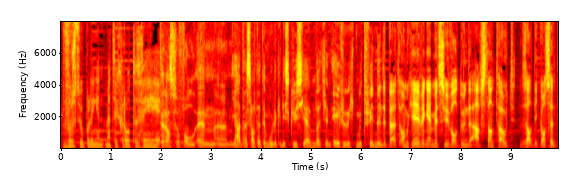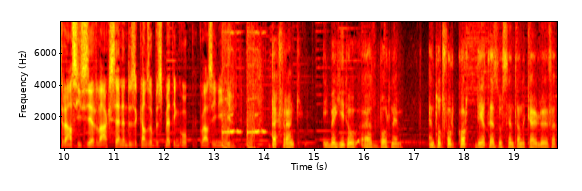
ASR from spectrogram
versoepelingen met de grote V. Terrassen vol en... Uh... Ja, dat is altijd een moeilijke discussie, hè, omdat je een evenwicht moet vinden. In de buitenomgeving en mits u voldoende afstand houdt, zal die concentratie zeer laag zijn en dus de kans op besmetting ook quasi nihil. Dag Frank, ik ben Guido uit Bornem en tot voor kort deeltijdsdocent aan de KU Leuven.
